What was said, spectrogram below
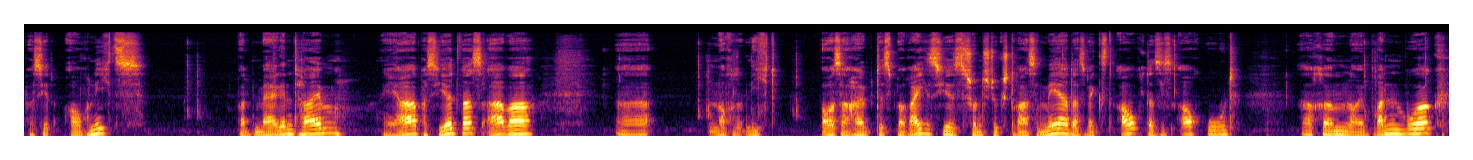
Passiert auch nichts. Bad Mergentheim. Ja, passiert was, aber äh, noch nicht außerhalb des Bereiches. Hier ist schon ein Stück Straße mehr. Das wächst auch. Das ist auch gut. Achem, Neubrandenburg.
